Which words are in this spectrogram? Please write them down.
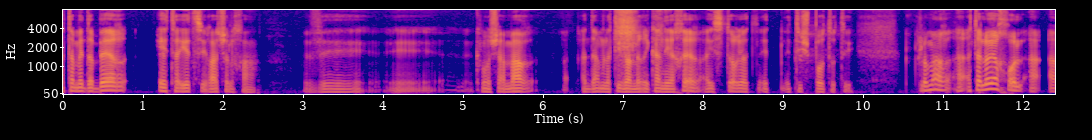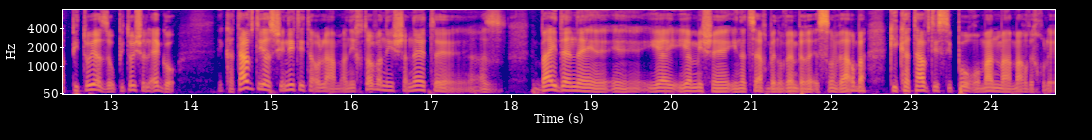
אתה מדבר את היצירה שלך, וכמו שאמר אדם לטינו-אמריקני אחר, ההיסטוריה תשפוט אותי. כלומר, אתה לא יכול, הפיתוי הזה הוא פיתוי של אגו. כתבתי, אז שיניתי את העולם. אני אכתוב, אני אשנה את... אה, אז ביידן אה, אה, יהיה, יהיה מי שינצח בנובמבר 24, כי כתבתי סיפור, רומן, מאמר וכולי.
